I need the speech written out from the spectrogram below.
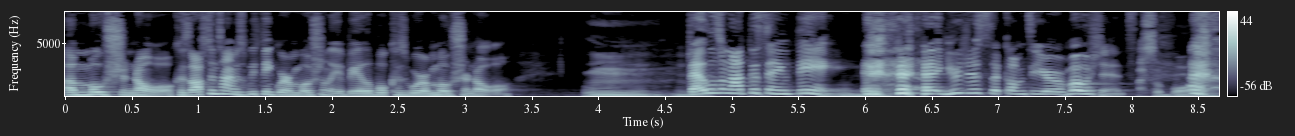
emotional because oftentimes we think we're emotionally available because we're emotional Mm. Mm-hmm. those are not the same thing mm. you just succumb to your emotions That's a bar.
